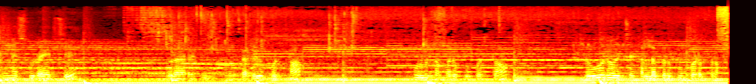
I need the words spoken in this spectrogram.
எண்ணெய் சூடாயிடுச்சு ஒரு அரை டீஸ்பூன் கடுகு போட்டோம் உளுந்தம் பருப்பு போட்டோம் இந்த ஊற வச்ச கடலப்பருப்பும் போட போகிறோம்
